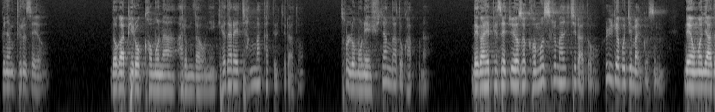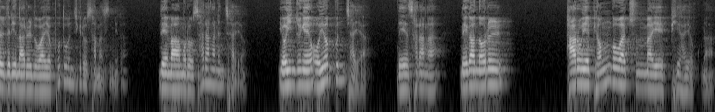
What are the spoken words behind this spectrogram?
그냥 들으세요. 너가 비록 검으나 아름다우니 계달의 장막 같을지라도 솔로몬의 휘장과도 같구나. 내가 햇빛에 쬐어서 거무스름할지라도 흘겨보지 말 것은 내 어머니 아들들이 나를 도하여 포도원지기로 삼았습니다. 내 마음으로 사랑하는 자여 여인 중에 어여쁜 자야 내 사랑아 내가 너를 바로의 병거와 준마에 피하였구나.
